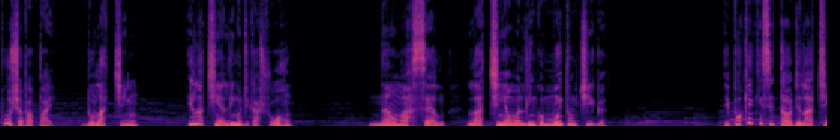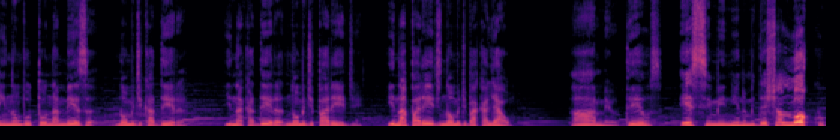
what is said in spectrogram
Puxa, papai, do latim? E latim é língua de cachorro? Não, Marcelo, latim é uma língua muito antiga. E por que, que esse tal de latim não botou na mesa nome de cadeira, e na cadeira nome de parede, e na parede nome de bacalhau. Ah, meu Deus, esse menino me deixa louco!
